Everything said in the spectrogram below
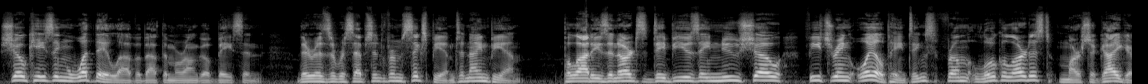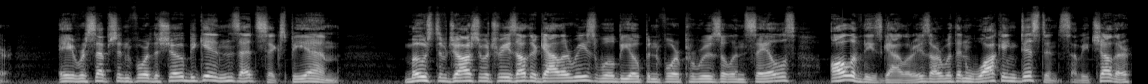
showcasing what they love about the Morongo Basin. There is a reception from 6 p.m. to 9 p.m. Pilates and Arts debuts a new show featuring oil paintings from local artist Marcia Geiger. A reception for the show begins at 6 p.m. Most of Joshua Tree's other galleries will be open for perusal and sales. All of these galleries are within walking distance of each other,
